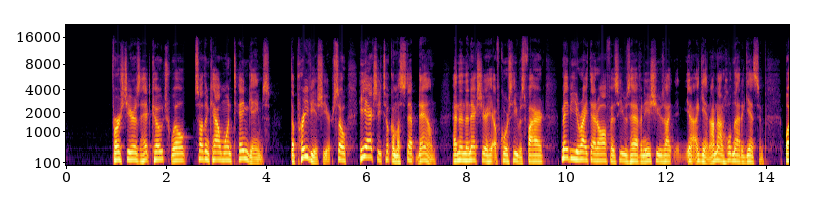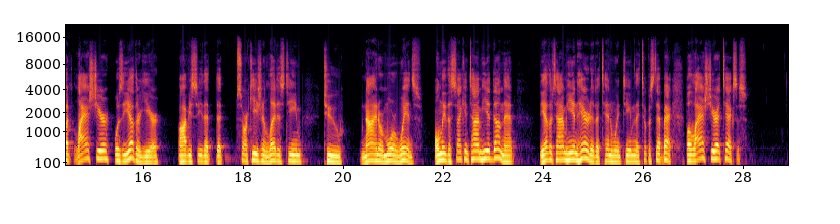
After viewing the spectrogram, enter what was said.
first year as a head coach, well, Southern Cal won 10 games the previous year. So he actually took them a step down. And then the next year, of course, he was fired. Maybe you write that off as he was having issues. I, you know, again, I'm not holding that against him. But last year was the other year, obviously, that that Sarkisian led his team to nine or more wins. Only the second time he had done that. The other time he inherited a 10 win team, they took a step back. But last year at Texas,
